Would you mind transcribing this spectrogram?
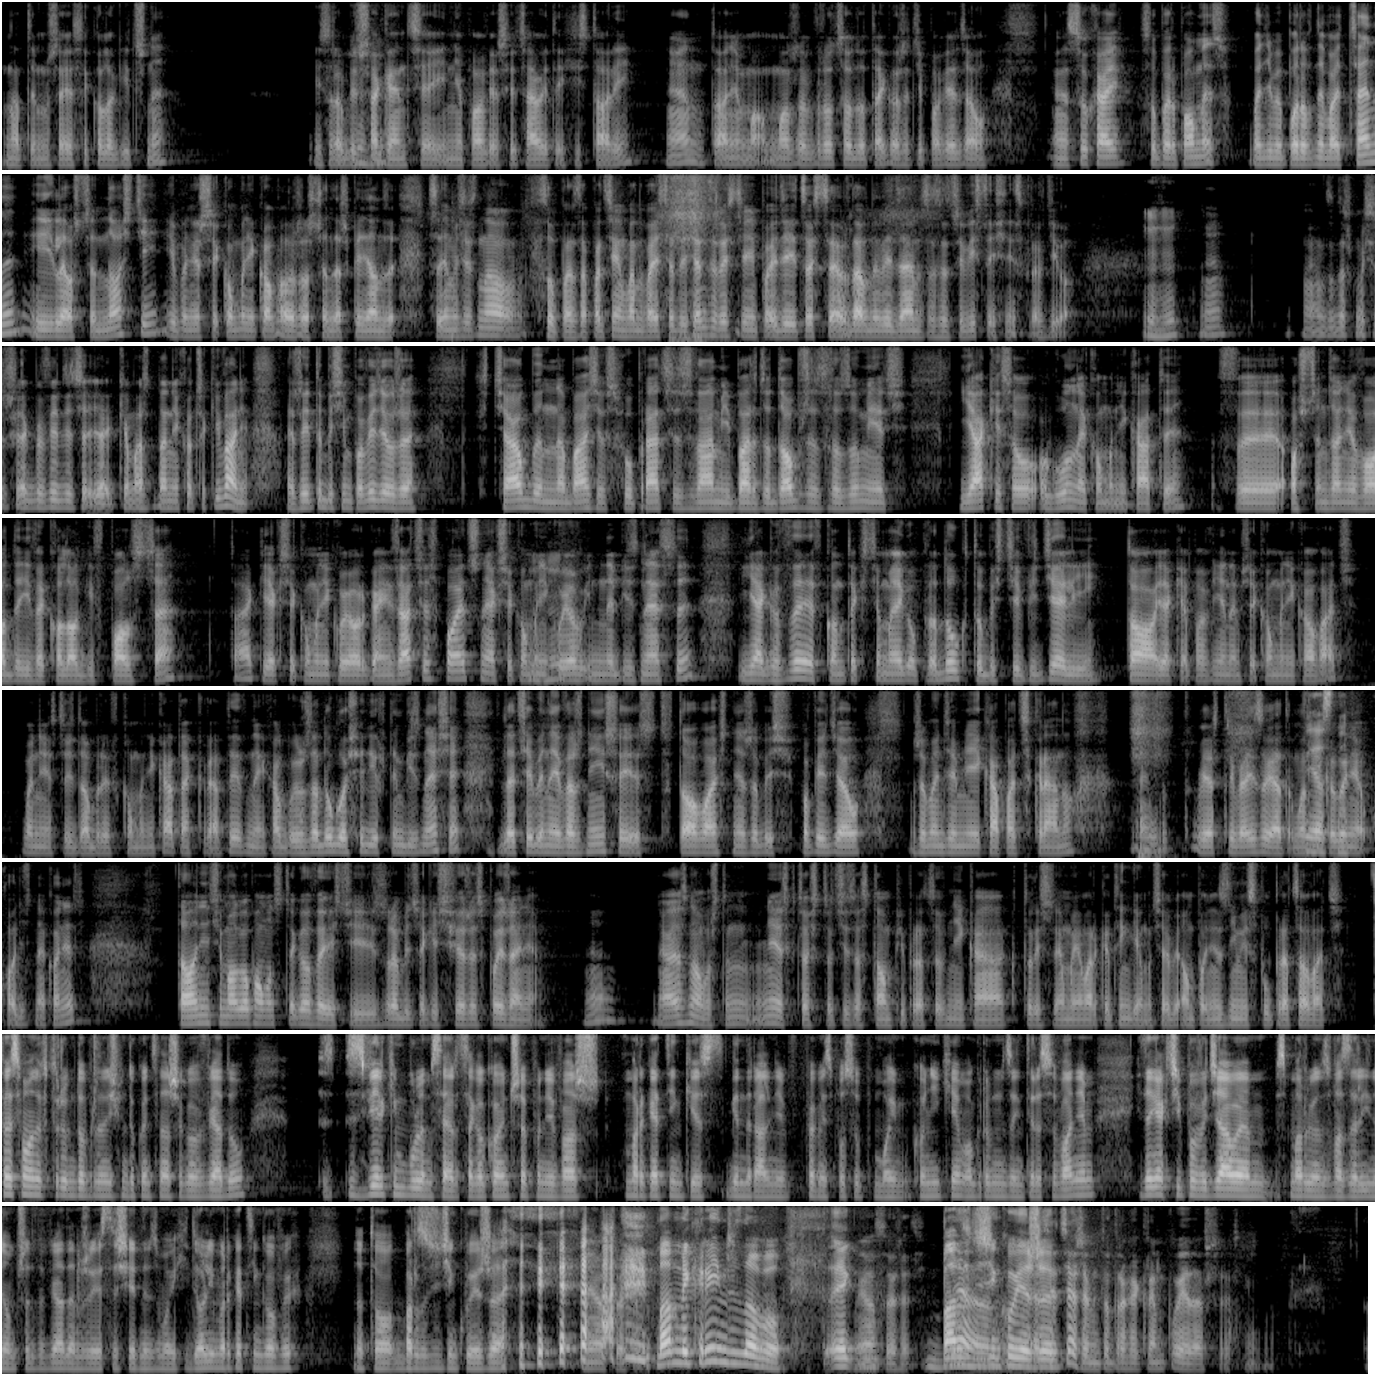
na tym, że jest ekologiczny i zrobisz Mhm. agencję i nie powiesz jej całej tej historii, nie? No to oni mo- może wrócą do tego, że ci powiedzą e, słuchaj, super pomysł, będziemy porównywać ceny i ile oszczędności i będziesz się komunikował, że oszczędzasz pieniądze. Sobie myślisz, no super, zapłaciłem wam 20 tysięcy, żeście mi powiedzieli coś, co ja już dawno wiedziałem, co jest oczywiste i się nie sprawdziło. Mhm. Nie? No, to też musisz jakby wiedzieć, jakie masz dla nich oczekiwanie. A jeżeli ty byś im powiedział, że chciałbym na bazie współpracy z wami bardzo dobrze zrozumieć, jakie są ogólne komunikaty w oszczędzaniu wody i w ekologii w Polsce, tak? jak się komunikują organizacje społeczne, jak się komunikują inne biznesy, i jak wy w kontekście mojego produktu byście widzieli to, jak ja powinienem się komunikować, bo nie jesteś dobry w komunikatach kreatywnych, albo już za długo siedzisz w tym biznesie, i dla ciebie najważniejsze jest to właśnie, żebyś powiedział, że będzie mniej kapać z kranu. Jakby, to, wiesz, trywializuję, to może Jasne. nikogo nie obchodzić na koniec. To oni ci mogą pomóc z tego wyjść i zrobić jakieś świeże spojrzenie. Nie? Ale znowuż, to nie jest ktoś, kto ci zastąpi pracownika, który się zajmuje marketingiem u ciebie. On powinien z nimi współpracować. To jest moment, w którym dobrnęliśmy do końca naszego wywiadu. Z, wielkim bólem serca go kończę, ponieważ marketing jest generalnie w pewien sposób moim konikiem, ogromnym zainteresowaniem. I tak jak Ci powiedziałem, smarując wazeliną przed wywiadem, że jesteś jednym z moich idoli marketingowych, no to bardzo Ci dziękuję, że mamy cringe znowu. Jak- Nie usłyszeć. Bardzo nie, Ci no, dziękuję, ja że- się cieszę, mi to trochę krępuje zawsze.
